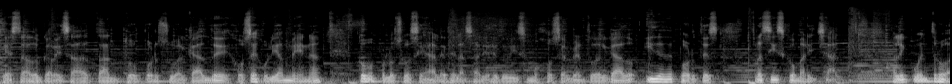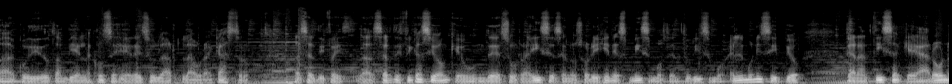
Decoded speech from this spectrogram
que ha estado cabezada tanto por su alcalde José Julián Mena como por los concejales de las áreas de turismo José Alberto Delgado y de deportes Francisco Marichal. Al encuentro ha acudido también la consejera insular Laura Castro. La, la certificación, que hunde sus raíces en los orígenes mismos del turismo en el municipio, garantiza que Arona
